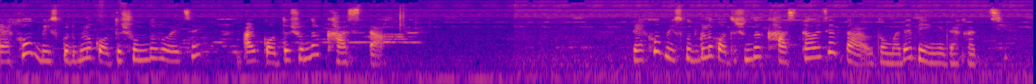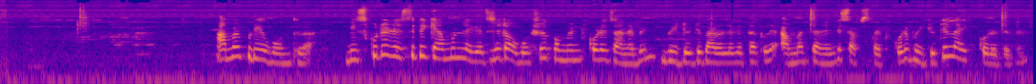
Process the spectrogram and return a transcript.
দেখো বিস্কুটগুলো কত সুন্দর হয়েছে আর কত সুন্দর খাস্তা। দেখো বিস্কুটগুলো কত সুন্দর খাস্তা হয়েছে, তাও তোমাদের ভেঙে দেখাচ্ছি। আমার প্রিয় বন্ধুরা, বিস্কুটের রেসিপি কেমন লেগেছে সেটা অবশ্যই কমেন্ট করে জানাবেন। ভিডিওটি ভালো লেগে থাকলে আমার চ্যানেলটি সাবস্ক্রাইব করে ভিডিওটি লাইক করে দেবেন।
